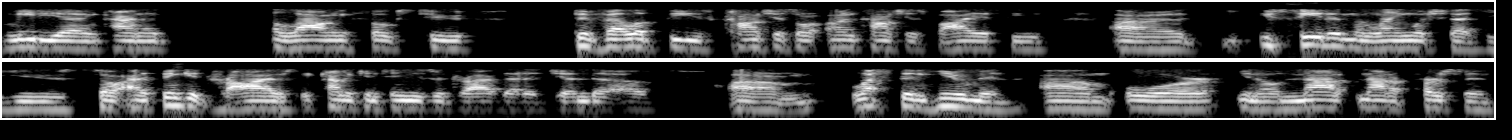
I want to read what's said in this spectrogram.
media and kind of allowing folks to develop these conscious or unconscious biases uh, you see it in the language that's used. So I think it drives, it kind of continues to drive that agenda of um, less than human um, or you know not not a person.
